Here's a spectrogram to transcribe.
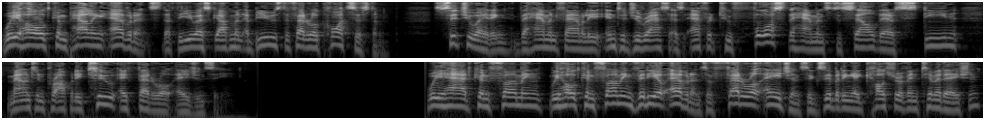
We hold compelling evidence that the U.S. government abused the federal court system, situating the Hammond family into duress as effort to force the Hammonds to sell their Steen Mountain property to a federal agency. We had confirming, we hold confirming video evidence of federal agents exhibiting a culture of intimidation,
